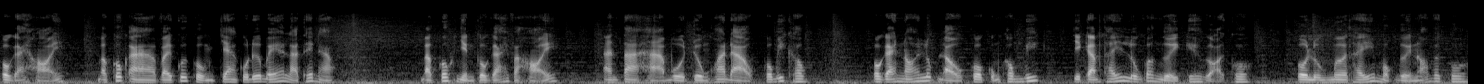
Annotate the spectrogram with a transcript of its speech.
Cô gái hỏi, bà Cốt à, vậy cuối cùng cha của đứa bé là thế nào? Bà Cốt nhìn cô gái và hỏi, anh ta hạ bùa trùng hoa đào, cô biết không? Cô gái nói lúc đầu cô cũng không biết, chỉ cảm thấy luôn có người kêu gọi cô. Cô luôn mơ thấy một người nói với cô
